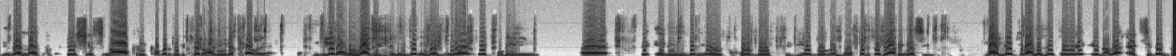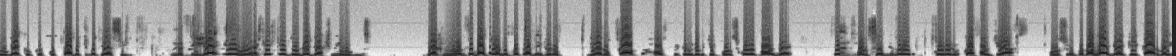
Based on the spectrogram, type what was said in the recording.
ਜਿਹਦਾ ਮੈਂ ਫਕਟੇਸ਼ੀਅਸ ਨਾਂ ਆਪਣੀ ਖਬਰ ਦੇ ਵਿੱਚ ਰਾਣੀ ਰੱਖਿਆ ਹੋਇਆ ਹੈ। ਜੀ। ਰਾਣੀ ਨਾਂ ਦੀ ਕੁੜੀ ਜਿਹੜੀ ਹੈਗੀ ਹੈ ਇਹ ਕੁੜੀ ਤੇ ਇਹਦੀ ਜਿਹੜੀ ਉਹ ਹੋਰ ਦੋਸਤ ਸੀਗੀ ਉਹ ਦੋਨੋਂ ਮੋਪੜ ਤੇ ਜਾ ਰਹੀਆਂ ਸੀ। ਬਾਗੇ ਪੁਰਾਣੇ ਦੇ ਕੋਲੇ ਇਹਨਾਂ ਦਾ ਐਕਸੀਡੈਂਟ ਹੋ ਗਿਆ ਕਿਉਂਕਿ ਕੁੱਤਾ ਵਿੱਚ ਵੱਜਿਆ ਸੀ। ਨਤੀਜਾ ਇਹ ਹੋਇਆ ਕਿ ਇਹ ਦੋਨੇ ਜ਼ਖਮੀ ਹੋ ਗਏ। ਜ਼ਖਮੀ ਹੋਣ ਤੋਂ ਬਾਅਦ ਤੁਹਾਨੂੰ ਪਤਾ ਨਹੀਂ ਫਿਰ ਉਹ ਜਿਹੜਾ ਰੁੱਕਾ ਹਸਪੀਟਲ ਦੇ ਵਿੱਚ ਪੁਲਿਸ ਕੋਲੇ ਪਹੁੰਚਦਾ ਹੈ ਤੇ। ਪੁਲਿਸ ਜਦੋਂ ਕੋਲੇ ਰੁੱਕਾ ਪਹੁੰਚਿਆ ਪੁਲਿਸ ਨੂੰ ਪਤਾ ਲੱਗ ਗਿਆ ਕਿ ਕਾਰਵਾਈ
